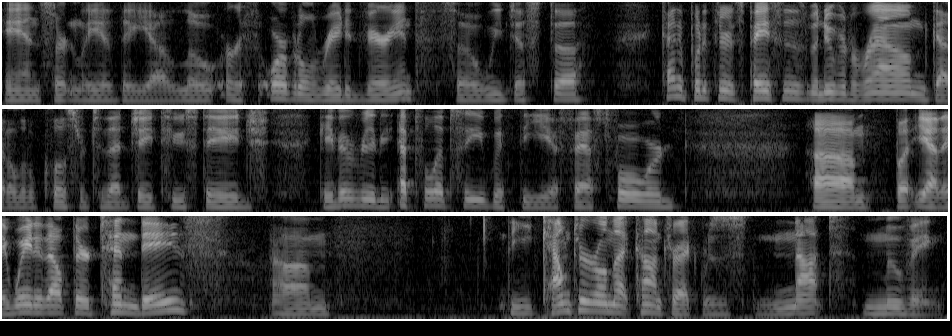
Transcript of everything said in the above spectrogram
and certainly the uh, low Earth orbital rated variant. So we just uh, kind of put it through its paces, maneuvered around, got a little closer to that J2 stage, gave everybody the epilepsy with the uh, fast forward. Um, but yeah, they waited out there 10 days. Um, the counter on that contract was not moving.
